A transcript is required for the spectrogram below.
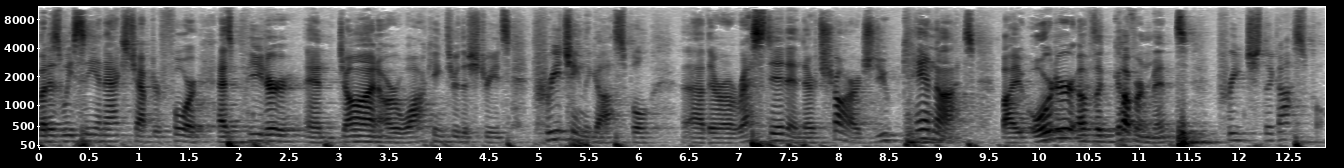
But as we see in Acts chapter 4, as Peter and John are walking through the streets preaching the gospel, uh, they're arrested and they're charged. You cannot, by order of the government, preach the gospel.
